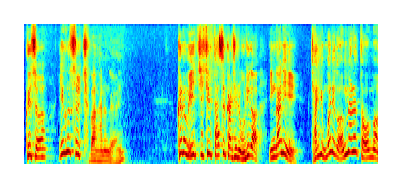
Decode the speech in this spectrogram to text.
그래서 이것을 처방하는 거야. 그러면 이 75가지를 우리가 인간이 자기 머리가 얼마나 더, 뭐,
